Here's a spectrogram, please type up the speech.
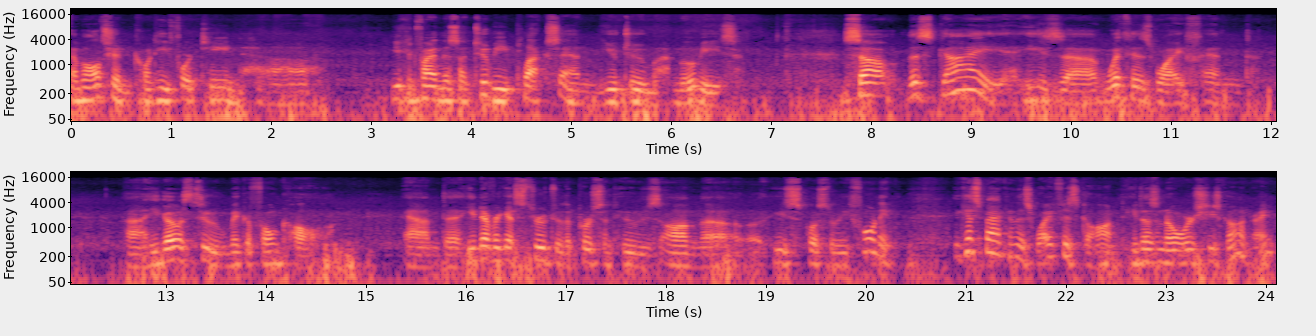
Emulsion 2014. Uh, you can find this on Tubi, Plex, and YouTube movies. So this guy, he's uh, with his wife, and uh, he goes to make a phone call, and uh, he never gets through to the person who's on the he's supposed to be phoning. He gets back, and his wife is gone. He doesn't know where she's gone, right?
